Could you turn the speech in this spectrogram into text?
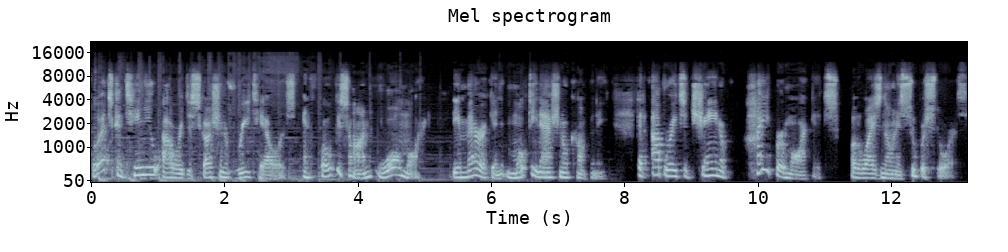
Let's continue our discussion of retailers and focus on Walmart, the American multinational company that operates a chain of hypermarkets, otherwise known as superstores.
